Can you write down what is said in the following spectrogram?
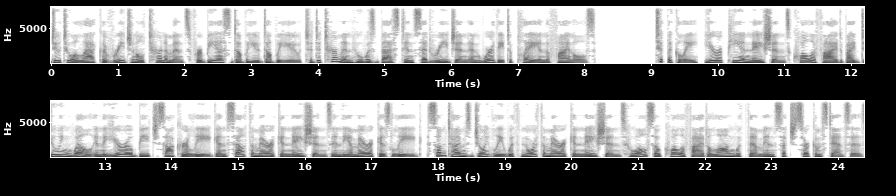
due to a lack of regional tournaments for BSWW to determine who was best in said region and worthy to play in the finals. Typically, European nations qualified by doing well in the Euro Beach Soccer League and South American nations in the Americas League, sometimes jointly with North American nations who also qualified along with them in such circumstances.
